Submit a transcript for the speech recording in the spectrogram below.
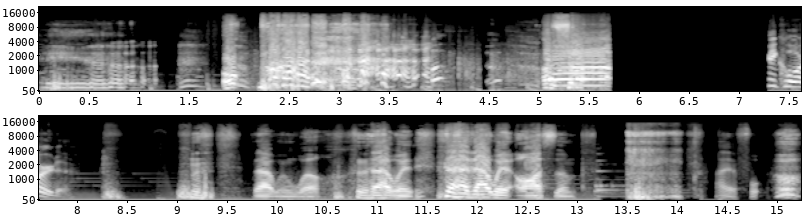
Oh. I'm sorry. Record! that went well. that went that went awesome. I have four.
